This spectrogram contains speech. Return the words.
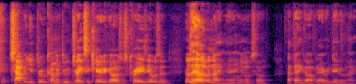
chopping you through, coming through. Drake security guards was crazy. It was a it was a hell of a night, man. You know, so I thank God for that every day though. Like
